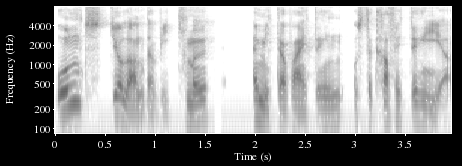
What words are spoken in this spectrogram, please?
und Jolanda Wittmer, eine Mitarbeiterin aus der Cafeteria.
